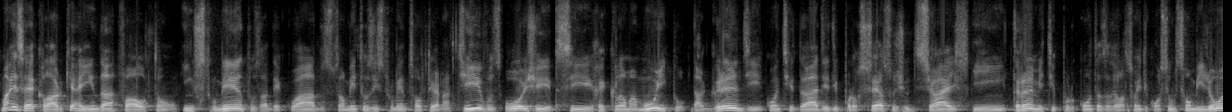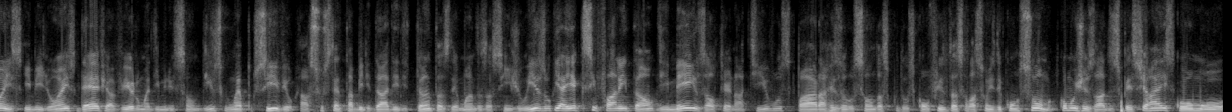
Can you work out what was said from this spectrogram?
Mas é claro que ainda faltam instrumentos adequados, somente os instrumentos alternativos. Hoje se reclama muito da grande quantidade de processos judiciais em trâmite por conta das relações de consumo. São milhões e milhões. Deve haver uma diminuição disso. Não é possível a sustentabilidade de tantas demandas assim em juízo. E aí é que se fala então de meios alternativos para a resolução das, dos conflitos das relações de consumo, como juizados especiais, como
